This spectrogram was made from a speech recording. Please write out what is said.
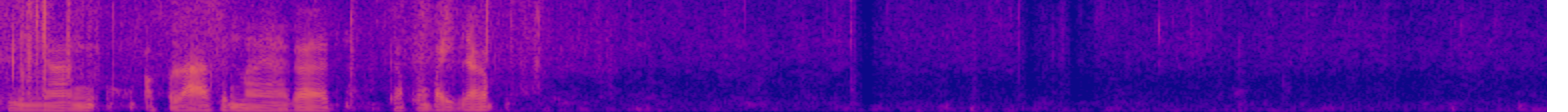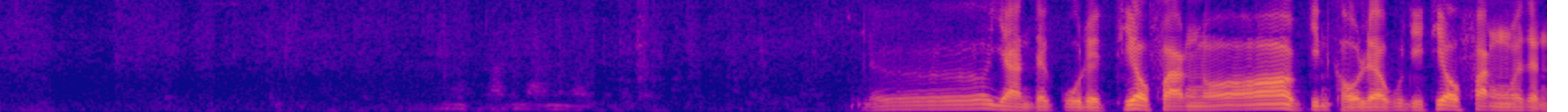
ทีมงานเอาปลาขึ้นมาก็กลับลงไปอีกแล้วครับเออย่านแต่กูได้เที่ยวฟังเนาะกินเขาวแล้วกูจะเที่ยวฟังมาสัน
